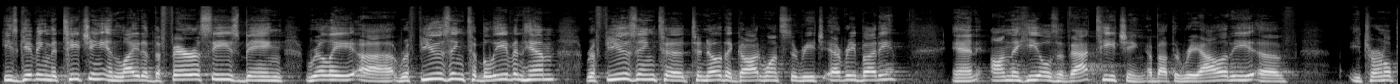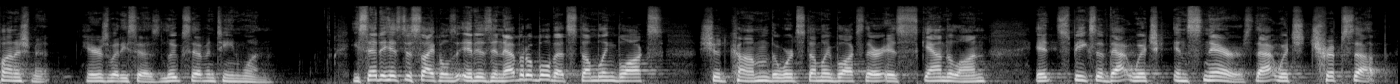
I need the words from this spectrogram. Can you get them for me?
He's giving the teaching in light of the Pharisees being really uh, refusing to believe in him, refusing to, to know that God wants to reach everybody. And on the heels of that teaching about the reality of eternal punishment, here's what he says Luke 17 1. He said to his disciples, It is inevitable that stumbling blocks should come. The word stumbling blocks there is scandalon it speaks of that which ensnares, that which trips up.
